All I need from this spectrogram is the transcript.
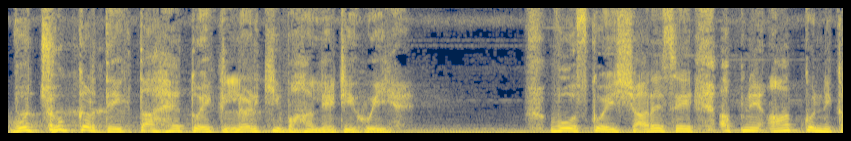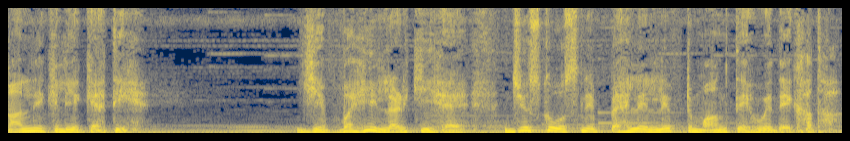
वो झुक कर देखता है तो एक लड़की वहाँ लेटी हुई है। वो उसको इशारे से अपने आप को निकालने के लिए कहती है। ये वही लड़की है जिसको उसने पहले लिफ्ट मांगते हुए देखा था।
